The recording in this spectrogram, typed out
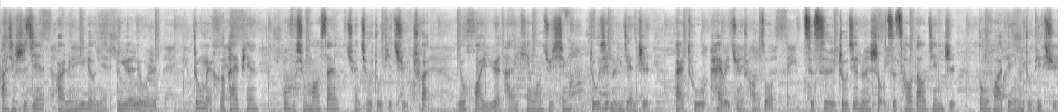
发行时间二零一六年一月六日。中美合拍片《功夫熊猫三》全球主题曲《Try》由华语乐坛天王巨星周杰伦监制，爱徒派伟俊创作。此次周杰伦首次操刀监制动画电影主题曲，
